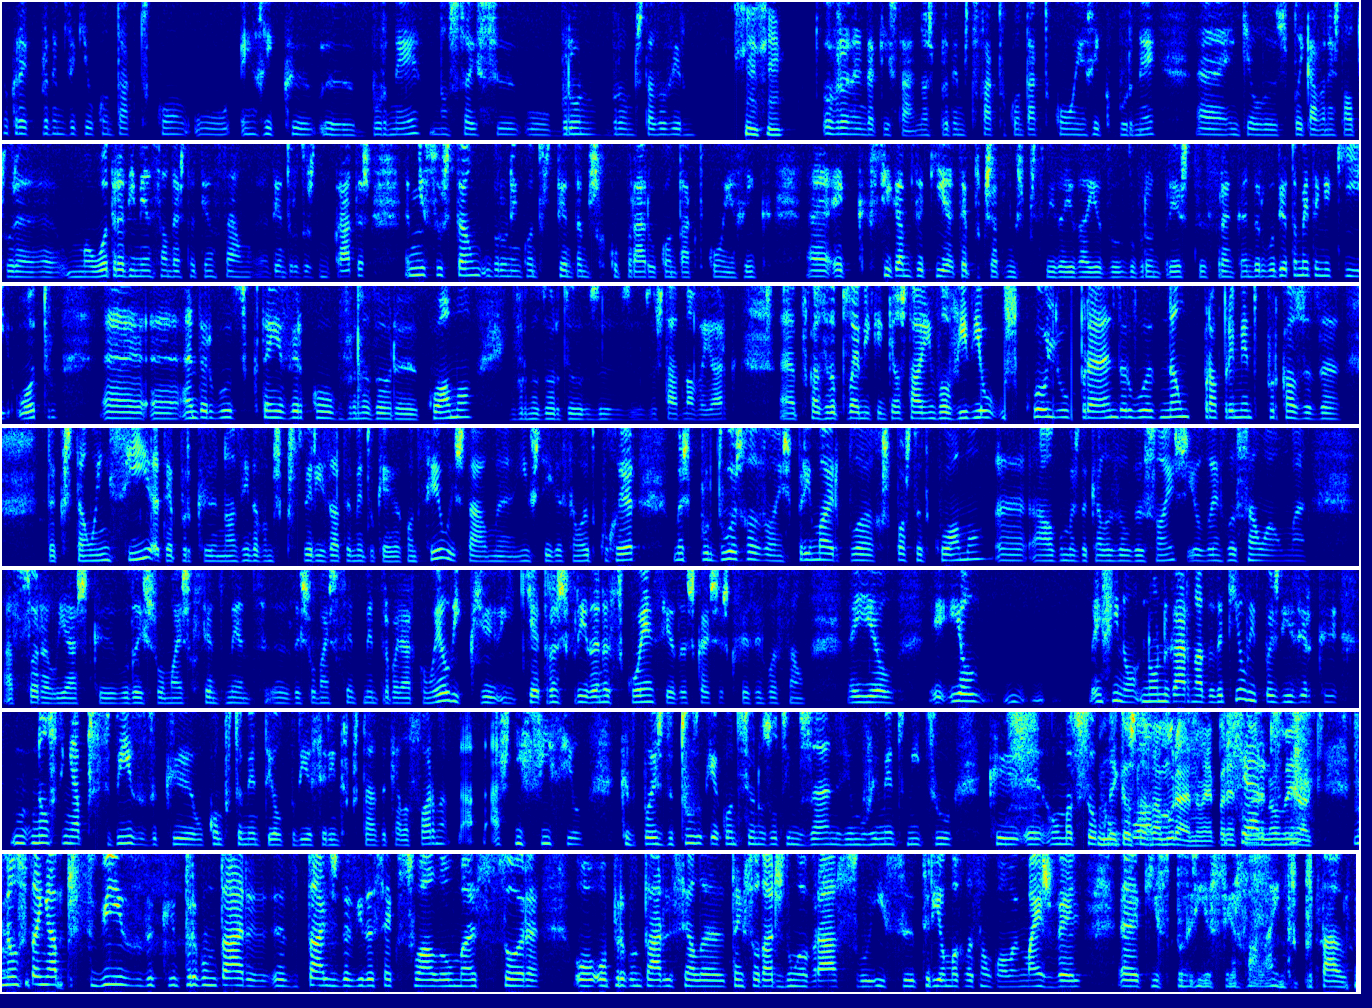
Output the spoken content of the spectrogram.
Eu creio que perdemos aqui o contacto com o Henrique uh, Burnet. Não sei se o Bruno. Bruno, estás a ouvir-me? Sim, sim. O Bruno ainda aqui está. Nós perdemos de facto o contacto com o Henrique Burnet, eh, em que ele explicava nesta altura eh, uma outra dimensão desta tensão eh, dentro dos democratas. A minha sugestão, Bruno, enquanto tentamos recuperar o contacto com o Henrique, é que sigamos aqui, até porque já tínhamos percebido a ideia do, do Bruno para este Frank Underwood. Eu também tenho aqui outro, uh, uh, Underwood, que tem a ver com o governador uh, Cuomo, governador do, do, do, estado de Nova York, por causa da polémica em que ele está envolvido, e eu escolho para Underwood não propriamente por causa da da questão em si, até porque nós ainda vamos perceber exatamente o que é que aconteceu e está uma investigação a decorrer, mas por duas razões. Primeiro, pela resposta de Cuomo uh, a algumas daquelas alegações, ele em relação a uma a assessora, aliás, que o deixou mais recentemente, uh, deixou mais recentemente trabalhar com ele e que, e que é transferida na sequência das queixas que fez em relação a ele. Ele enfim, não, não, negar nada daquilo e depois dizer que não se tinha percebido de que o comportamento dele podia ser interpretado daquela forma, acho difícil que depois de tudo o que aconteceu nos últimos anos e o movimento Me Too, que eh, uma pessoa Onde é que ele estava a morar, não é? Parece certo, que era Nova York. Não se tenha percebido de que perguntar eh, detalhes da vida sexual a uma assessora ou, ou perguntar-lhe se ela tem saudades de um abraço e se teria uma relação com um homem mais velho, uh, que isso poderia ser, vá lá, interpretado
